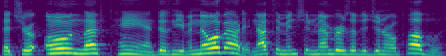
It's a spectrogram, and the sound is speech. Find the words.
that your own left hand doesn't even know about it, not to mention members of the general public.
